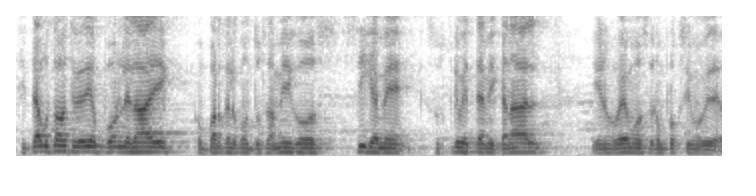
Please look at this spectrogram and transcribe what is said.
Si te ha gustado este video, ponle like, compártelo con tus amigos, sígueme, suscríbete a mi canal y nos vemos en un próximo video.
